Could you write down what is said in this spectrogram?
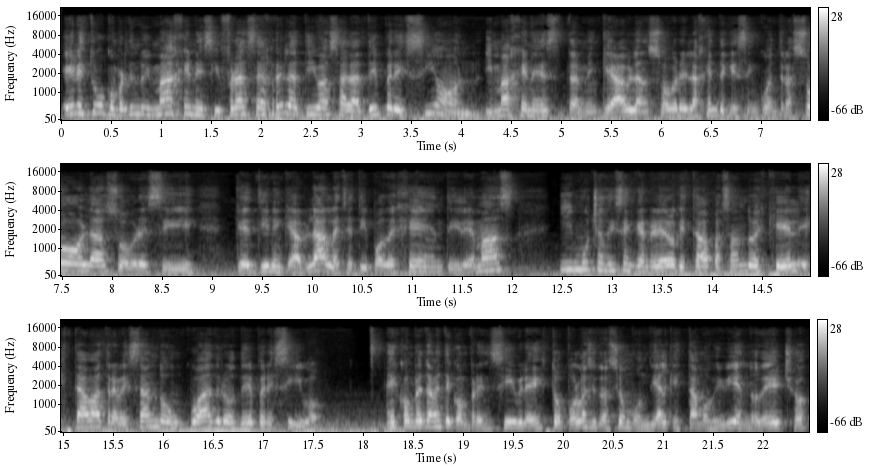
él estuvo compartiendo imágenes y frases relativas a la depresión. Imágenes también que hablan sobre la gente que se encuentra sola, sobre si que tienen que hablarle a este tipo de gente y demás. Y muchos dicen que en realidad lo que estaba pasando es que él estaba atravesando un cuadro depresivo. Es completamente comprensible esto por la situación mundial que estamos viviendo. De hecho,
